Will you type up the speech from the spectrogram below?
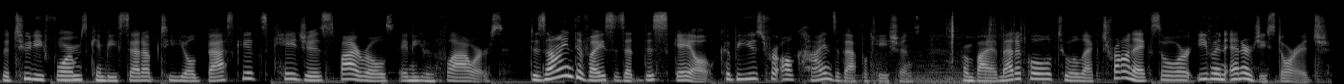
The 2D forms can be set up to yield baskets, cages, spirals, and even flowers. Design devices at this scale could be used for all kinds of applications, from biomedical to electronics or even energy storage.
